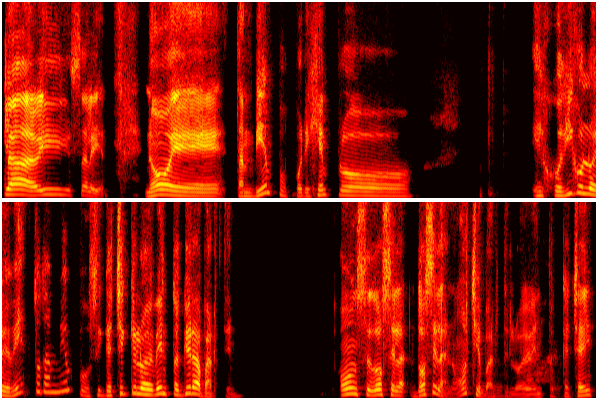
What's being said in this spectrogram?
Claro, ahí sale bien. No, eh, también, pues, por ejemplo, eh, jodí con los eventos también, pues, si caché que los eventos a qué hora parten. 11, 12, la, 12 de la noche parten los eventos, ¿cachai?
